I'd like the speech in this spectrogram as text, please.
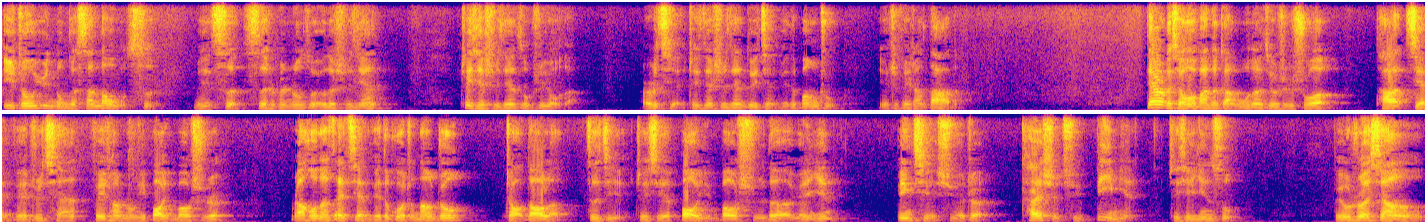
一周运动个三到五次，每次四十分钟左右的时间，这些时间总是有的，而且这些时间对减肥的帮助也是非常大的。第二个小伙伴的感悟呢，就是说他减肥之前非常容易暴饮暴食，然后呢，在减肥的过程当中找到了自己这些暴饮暴食的原因，并且学着开始去避免。这些因素，比如说像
